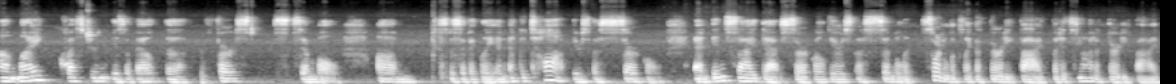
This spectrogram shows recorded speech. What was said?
Um, my question is about the first symbol um, specifically. And at the top, there's a circle. And inside that circle, there's a symbol. It sort of looks like a 35, but it's not a 35.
